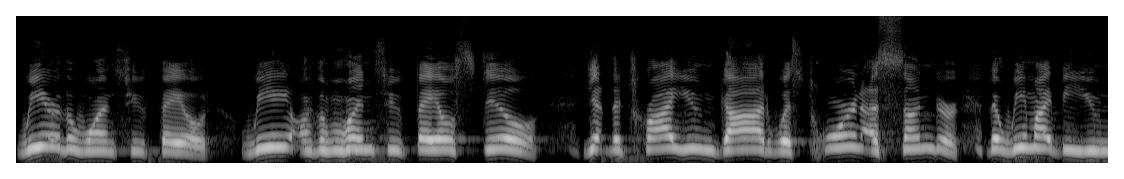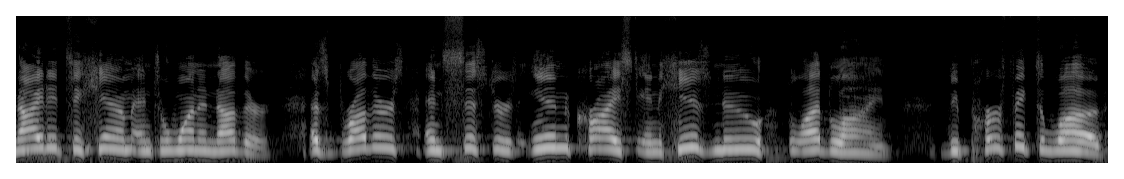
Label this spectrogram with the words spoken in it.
We are the ones who failed. We are the ones who fail still. Yet the triune God was torn asunder that we might be united to him and to one another as brothers and sisters in Christ in his new bloodline the perfect love,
